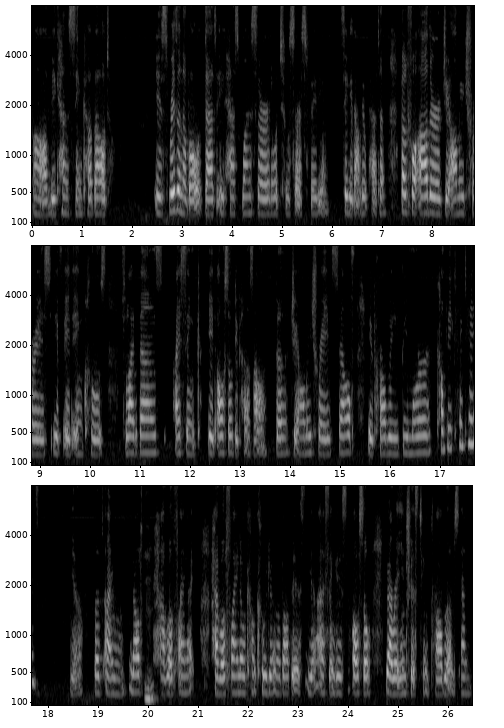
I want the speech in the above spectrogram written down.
uh, we can think about is reasonable that it has one third or two thirds filling CDW pattern. But for other geometries, if it includes flat bands, I think it also depends on the geometry itself. It probably be more complicated. Yeah, but I'm not mm-hmm. have a finite have a final conclusion about this. Yeah, I think it's also very interesting problems and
